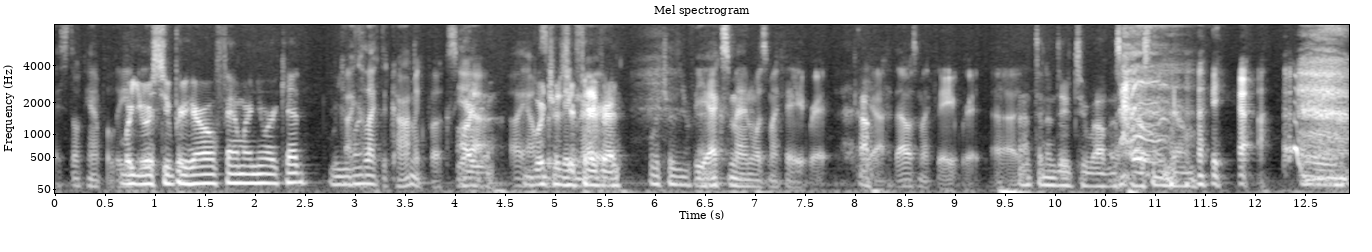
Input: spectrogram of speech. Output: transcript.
I still can't believe Were it. you a superhero fan when you were a kid? Were you I one? collected comic books. Are Yeah, you? I- I Which a was your nerd. favorite? Which was your favorite? The? X Men was my favorite. Oh. Yeah, that was my favorite. Uh, That didn't do too well this past one. Yeah. yeah.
